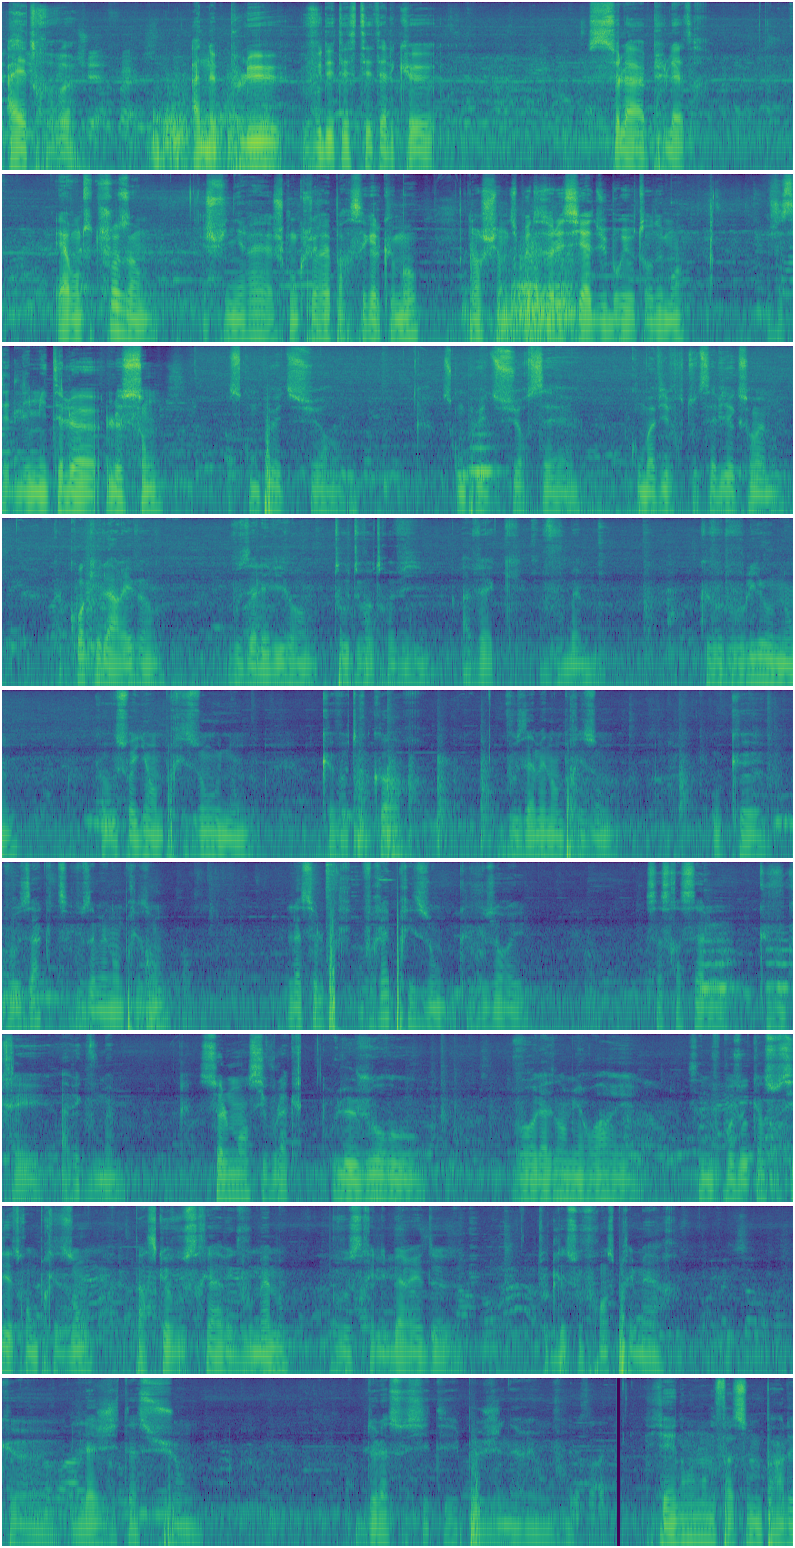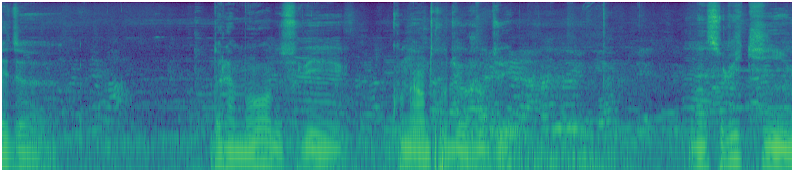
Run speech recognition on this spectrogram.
à être heureux, à ne plus vous détester tel que cela a pu l'être. Et avant toute chose, je finirai, je conclurai par ces quelques mots. Alors je suis un petit peu désolé s'il y a du bruit autour de moi. J'essaie de limiter le, son. Ce qu'on peut être sûr, ce qu'on peut être sûr, c'est qu'on va vivre toute sa vie avec soi-même. quoi qu'il arrive, vous allez vivre toute votre vie avec vous-même. Que vous le vouliez ou non, que vous soyez en prison ou non, que votre corps vous amène en prison ou que vos actes vous amènent en prison, la seule vraie prison que vous aurez, ça sera celle que vous créez avec vous-même. Seulement si vous la créez. Le jour où vous regardez dans le miroir et ça ne vous pose aucun souci d'être en prison parce que vous serez avec vous-même, vous serez libéré de toutes les souffrances primaires que l'agitation de la société peut générer en vous. Il y a énormément de façons de parler de, de l'amour, de celui qu'on a introduit aujourd'hui. Mais celui qui,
